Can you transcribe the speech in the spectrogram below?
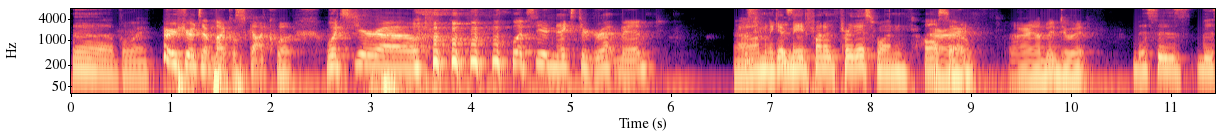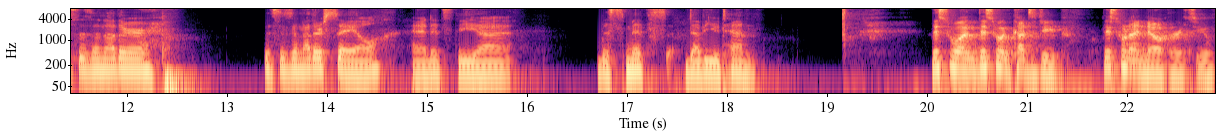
Oh boy. Pretty sure it's a Michael Scott quote. What's your uh what's your next regret, man? Oh, I'm gonna get made fun of for this one. Also, All right. All right, I'm into it. this is this is another this is another sale, and it's the uh the Smiths W10. This one this one cuts deep. This one I know hurts you.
